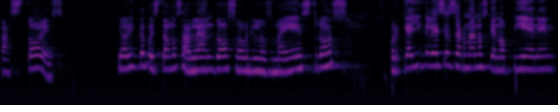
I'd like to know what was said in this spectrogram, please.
pastores. Y ahorita pues estamos hablando sobre los maestros, porque hay iglesias, hermanos, que no tienen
